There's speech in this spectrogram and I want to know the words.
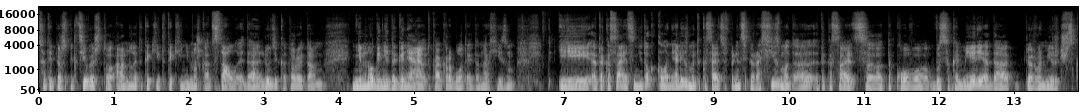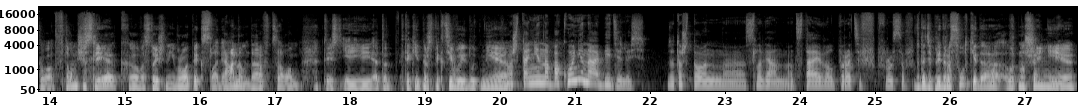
с этой перспективы, что, а, ну это какие-то такие немножко отсталые, да, люди, которые там немного не догоняют, как работает анархизм. И это касается не только колониализма, это касается, в принципе, расизма, да, это касается такого высокомерия, да, первомирческого, в том числе к Восточной Европе, к славянам, да, в целом. То есть, и это, такие перспективы идут не... Может, они на Бакунина обиделись? за то, что он э, славян отстаивал против русов. Вот эти предрассудки, да, в отношении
